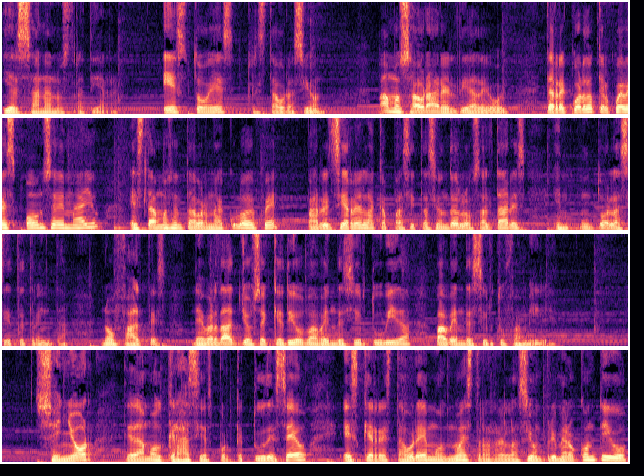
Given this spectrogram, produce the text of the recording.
y Él sana nuestra tierra. Esto es restauración. Vamos a orar el día de hoy. Te recuerdo que el jueves 11 de mayo estamos en Tabernáculo de Fe para el cierre de la capacitación de los altares en punto a las 7.30. No faltes. De verdad yo sé que Dios va a bendecir tu vida, va a bendecir tu familia. Señor, te damos gracias porque tu deseo es que restauremos nuestra relación primero contigo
